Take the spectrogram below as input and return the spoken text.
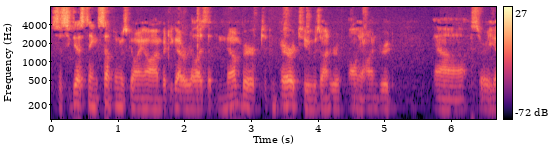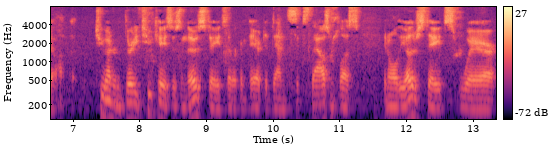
So suggesting something was going on, but you got to realize that the number to compare it to was under only 100, uh, sorry, uh, 232 cases in those states that were compared to then 6,000 plus in all the other states where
